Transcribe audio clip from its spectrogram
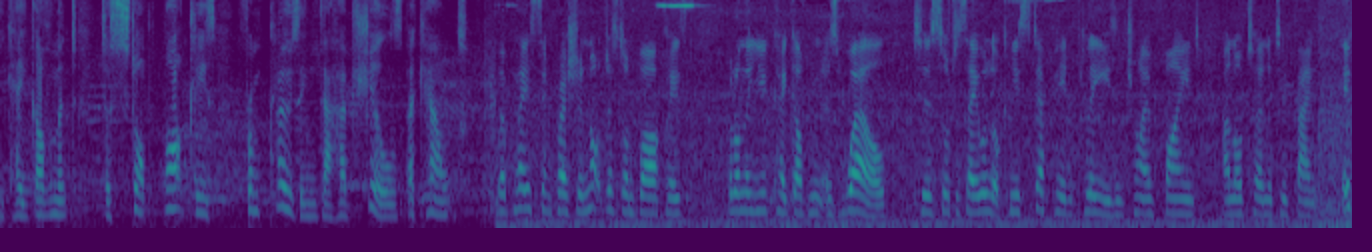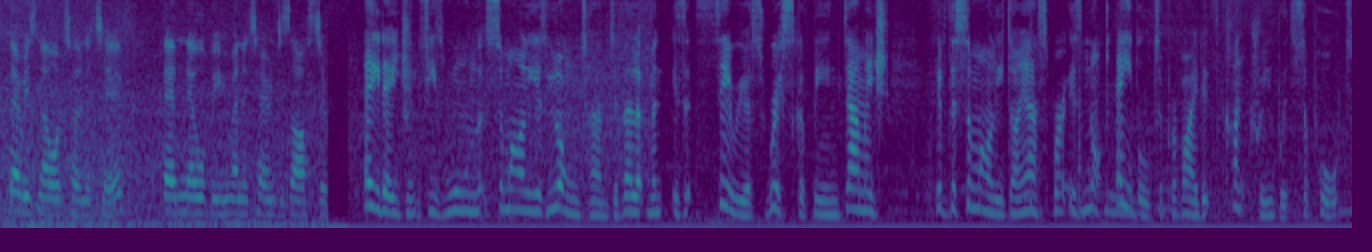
UK government to stop Barclays from closing Dahabshiil's account. We're placing pressure not just on Barclays, but on the UK government as well to sort of say, well, look, can you step in, please, and try and find an alternative bank? If there is no alternative, then there will be humanitarian disaster. Aid agencies warn that Somalia's long-term development is at serious risk of being damaged if the Somali diaspora is not able to provide its country with support.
